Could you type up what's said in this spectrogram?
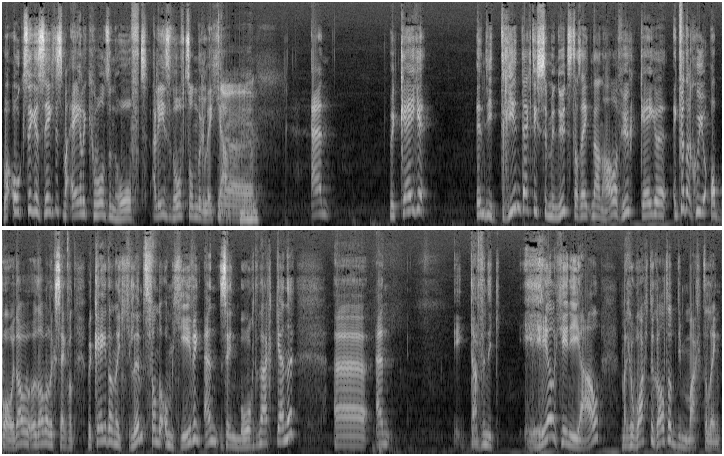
wat ook zijn gezicht is, maar eigenlijk gewoon zijn hoofd. Alleen zijn hoofd zonder lichaam. Ja, ja. En we krijgen in die 33e minuut, dat is eigenlijk na een half uur, krijgen we... Ik vind dat een goede opbouw, dat, dat wil ik zeggen. Van, we krijgen dan een glimp van de omgeving en zijn moordenaar kennen. Eh, en dat vind ik heel geniaal, maar je wacht nog altijd op die marteling.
